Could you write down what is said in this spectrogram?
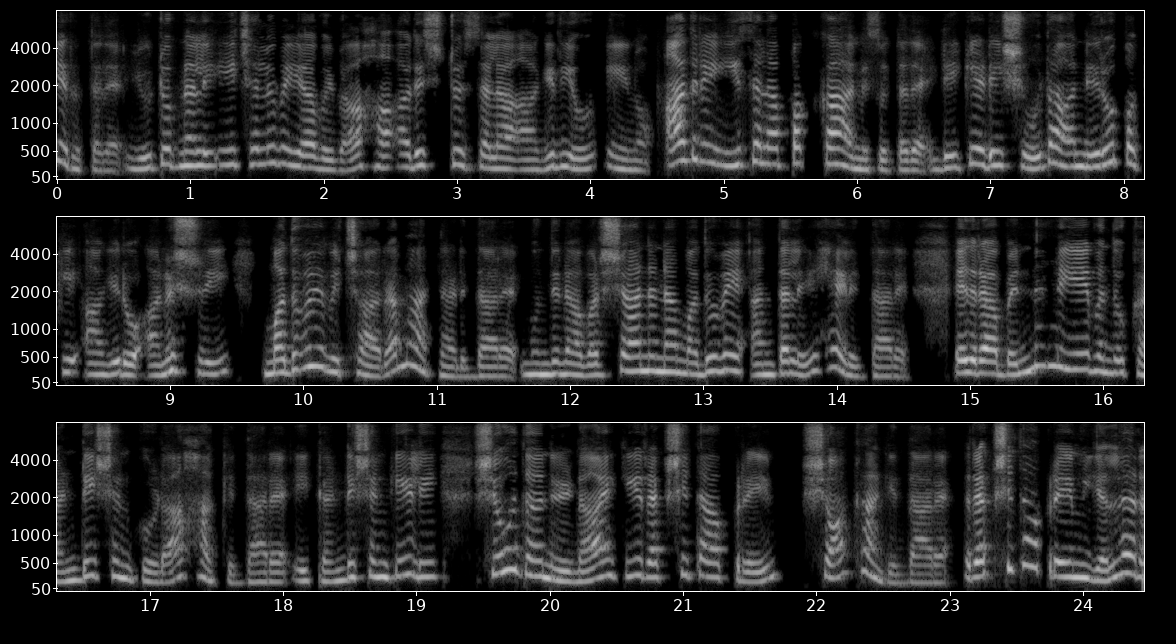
ಇರುತ್ತದೆ. ಯೂಟ್ಯೂಬ್ನಲ್ಲಿ ಈ ಚೆಲುವೆಯ ವಿವಾಹ ಅದೆಷ್ಟು ಸಲ ಆಗಿದೆಯೋ ಏನೋ. ಆದರೆ ಈ ಸಲ ಪಕ್ಕಾ ಅನಿಸುತ್ತದೆ. ಡಿಕೆಡಿ ಶೋಧ ನಿರೂಪಕಿ ಆಗಿರೋ ಅನುಶ್ರೀ ಮದುವೆ ವಿಚಾರ ಮಾತನಾಡಿದ್ದಾರೆ. ಮುಂದಿನ ವರ್ಷ ನನ್ನ ಮದುವೆ ಅಂತಲೇ ಹೇಳಿದ್ದಾರೆ. ಇದರ ಬೆನ್ನಲ್ಲಿಯೇ ಒಂದು ಕಂಡೀಷನ್ ಕೂಡ ಹಾಕಿದ್ದಾರೆ. ಈ ಕಂಡೀಷನ್ ಕೇಳಿ ಶೋದ ನಿರ್ಣಾಯಕಿ ರಕ್ಷಿತಾ ಪ್ರೇಮ್ ಶಾಕ್ ಆಗಿದ್ದಾರೆ. ರಕ್ಷಿತಾ ಪ್ರೇಮ್ ಎಲ್ಲರ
